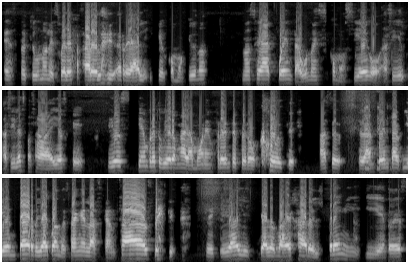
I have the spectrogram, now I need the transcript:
esto que uno le suele pasar en la vida real y que como que uno no se da cuenta, uno es como ciego, así, así les pasaba a ellos que ellos siempre tuvieron al amor enfrente, pero como que se dan cuenta bien tarde, ya cuando están en las cansadas, de que, de que ya, ya los va a dejar el tren y, y entonces,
